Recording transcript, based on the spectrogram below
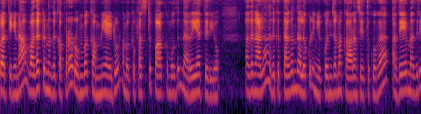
பார்த்திங்கன்னா வதக்குனதுக்கப்புறம் ரொம்ப கம்மியாயிடும். நமக்கு ஃபஸ்ட்டு பார்க்கும்போது நிறையா தெரியும். அதனால் அதுக்கு தகுந்த அளவுக்கு நீங்கள் கொஞ்சமாக காரம் சேர்த்துக்கோங்க. அதே மாதிரி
